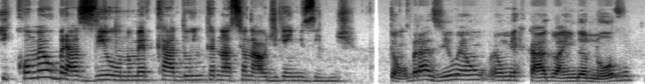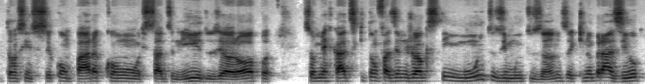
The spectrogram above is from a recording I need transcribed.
E como é o Brasil no mercado internacional de games indie? Então, o Brasil é um, é um mercado ainda novo. Então, assim, se você compara com os Estados Unidos e a Europa, são mercados que estão fazendo jogos têm muitos e muitos anos. Aqui no Brasil,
